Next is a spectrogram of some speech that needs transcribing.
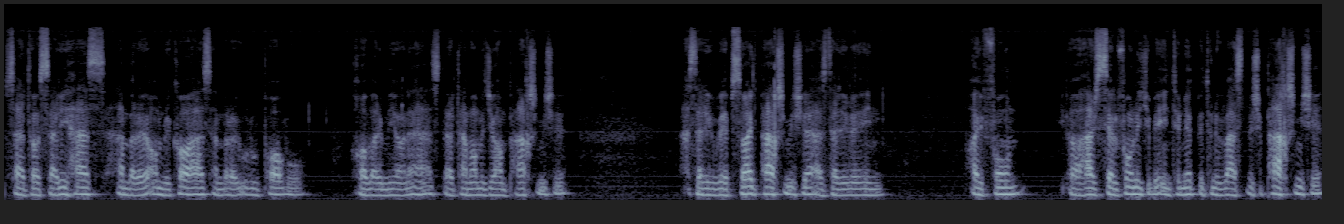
سرتاسری هست هم برای آمریکا هست هم برای اروپا و خاورمیانه هست. در تمام جهان پخش میشه. از طریق وبسایت پخش میشه از طریق این آیفون یا هر cell phone ی که به اینترنت بتونه وصل بشه پخش میشه.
